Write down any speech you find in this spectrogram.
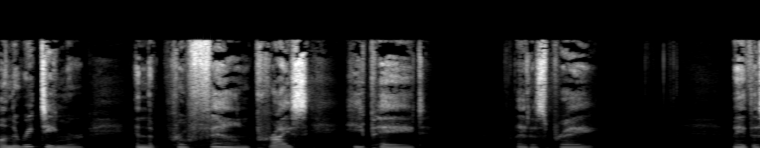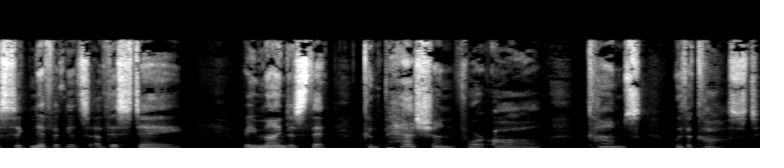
on the Redeemer and the profound price he paid. Let us pray. May the significance of this day remind us that compassion for all comes with a cost.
